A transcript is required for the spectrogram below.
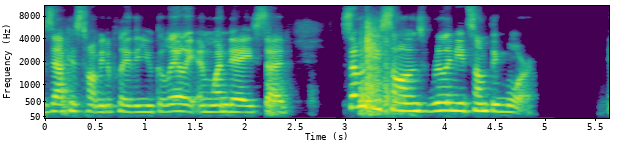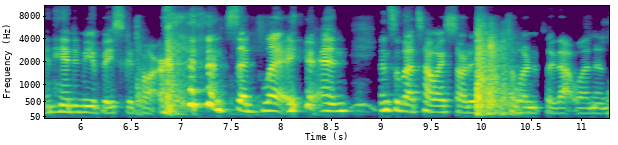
Zach has taught me to play the ukulele, and one day said, "Some of these songs really need something more," and handed me a bass guitar and said, "Play." And and so that's how I started to learn to play that one, and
